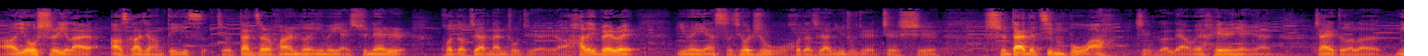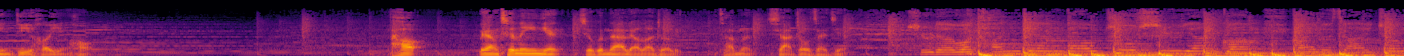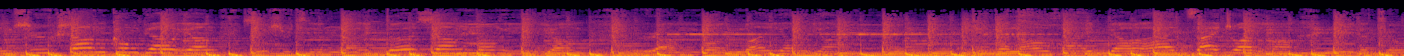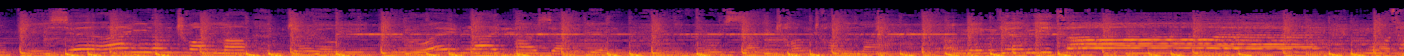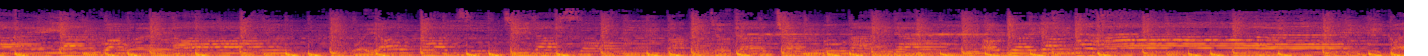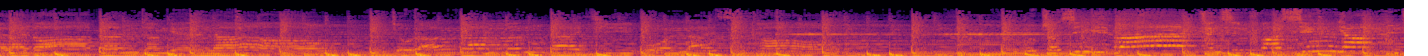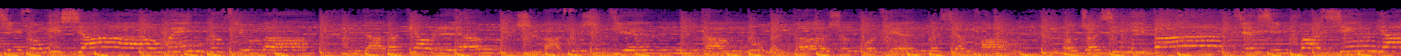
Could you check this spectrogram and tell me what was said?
啊有史以来奥斯卡奖第一次，就是丹泽尔·华盛顿因为演《训练日》。获得最佳男主角，然后哈利·贝瑞因为演《死囚之舞》获得最佳女主角，这是时代的进步啊！这个两位黑人演员摘得了影帝和影后。好，两千零一年就跟大家聊到这里，咱们下周再见。是的，我看见转新一把，坚信发信仰。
